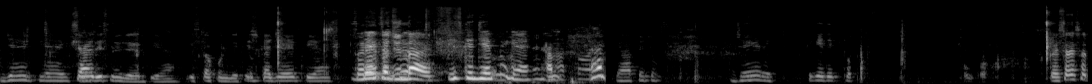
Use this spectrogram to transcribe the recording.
जहर किया है शायद इसने। जेब किया है। इसका खून देखिए। इसका जेब किया है। सर ये तो ज़िंदा है। इसके जेब में क्या है? यहाँ पे तो जहर है। ठीक है देख। तो कैसा है सर?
